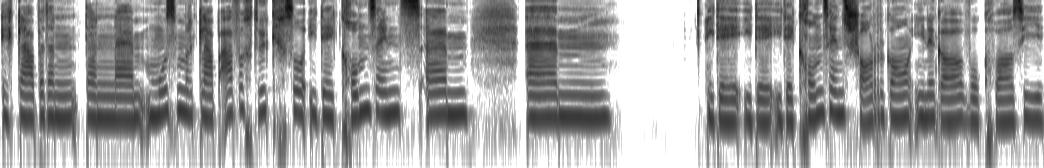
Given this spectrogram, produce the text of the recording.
ich glaube dann, dann ähm, muss man glaube einfach wirklich so in den Konsens ähm, ähm, in den, in den, in den Konsensjargon hineingehen, wo quasi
